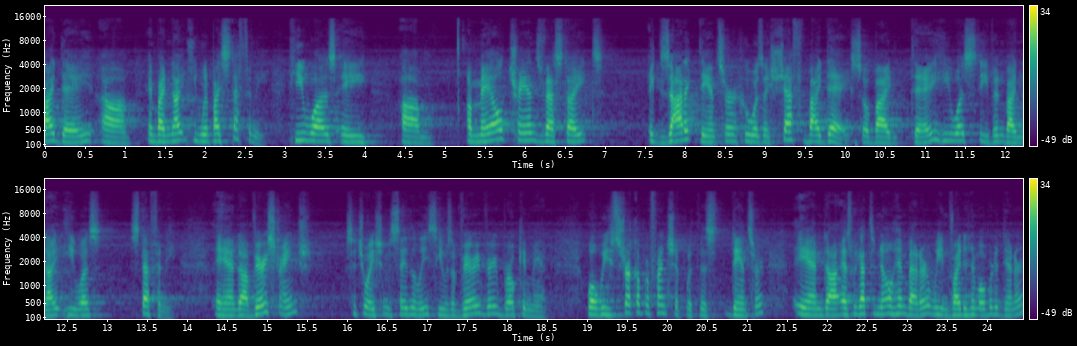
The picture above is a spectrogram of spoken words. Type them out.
by day, uh, and by night he went by Stephanie. He was a, um, a male transvestite exotic dancer who was a chef by day. So by day he was Stephen, by night he was Stephanie. And uh, very strange situation to say the least. He was a very, very broken man. Well, we struck up a friendship with this dancer, and uh, as we got to know him better, we invited him over to dinner.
